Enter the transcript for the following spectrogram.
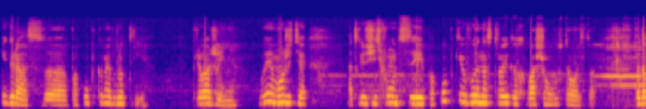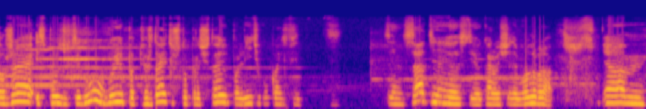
игра с э, покупками внутри приложения. Вы можете отключить функции покупки в настройках вашего устройства. Продолжая использовать игру, вы подтверждаете, что прочитали политику конфиденциальности, короче, бла-бла-бла. Эм,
